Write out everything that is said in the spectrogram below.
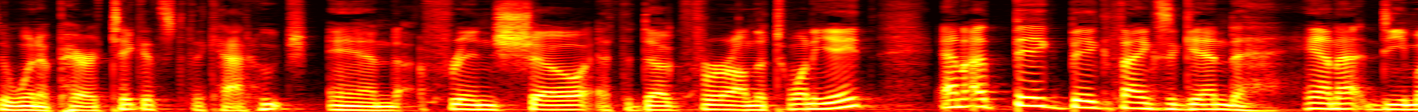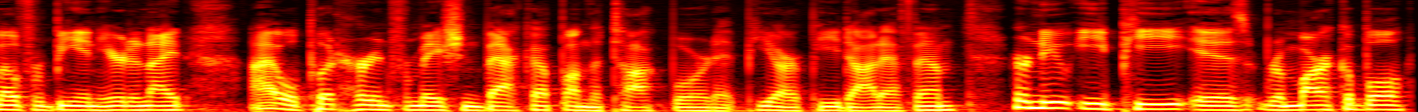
to win a pair of tickets to the Cat Hooch and Fringe show at the Doug Fir on the 28th. And a big, big thanks again to Hannah DiMo for being here tonight. I will put her information back up on the talk board at prp.fm. Her new EP is remarkable,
